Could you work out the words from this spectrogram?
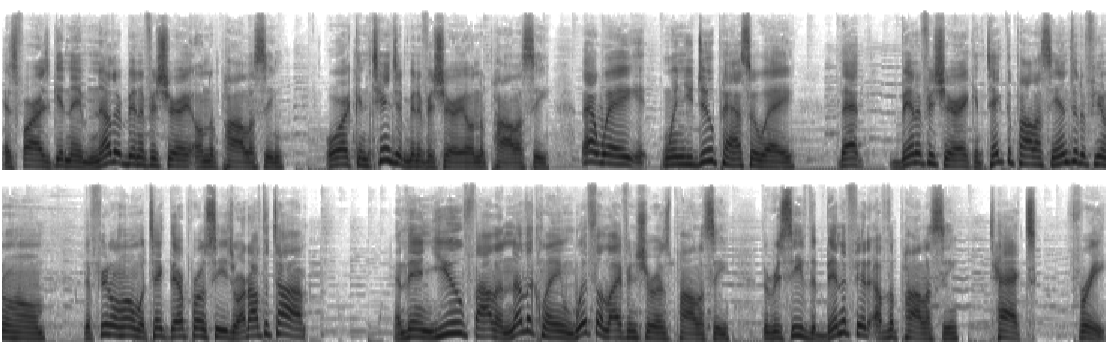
as far as getting another beneficiary on the policy or a contingent beneficiary on the policy. That way, when you do pass away, that beneficiary can take the policy into the funeral home. The funeral home will take their proceeds right off the top. And then you file another claim with a life insurance policy to receive the benefit of the policy tax free.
